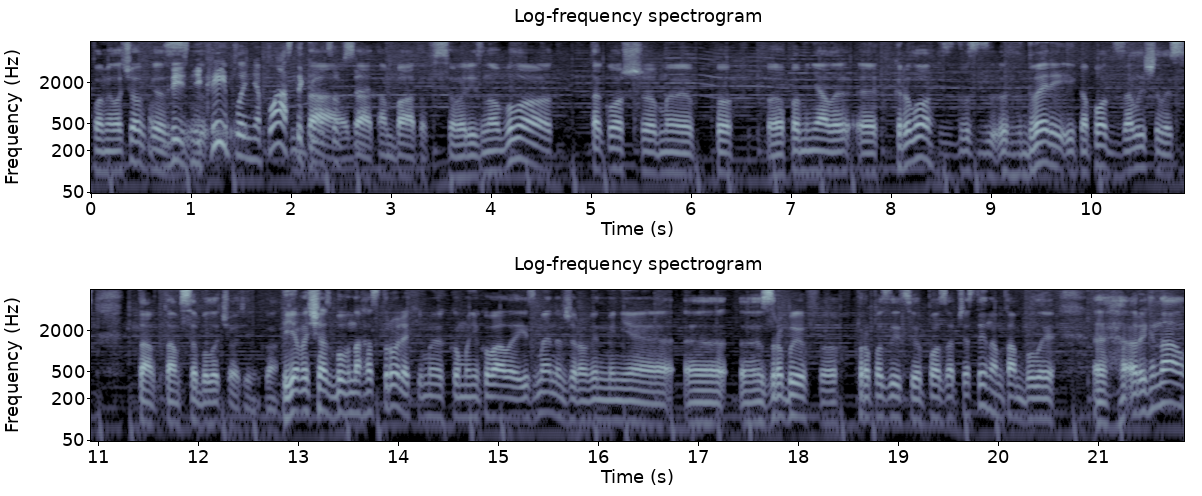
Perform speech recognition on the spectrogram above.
по мілочовки. Різні кріплення, пластики, да, оце все. Да, там багато всього різного було. Також ми поміняли е, крило, з- двері і капот залишились. Там, там все було чотенько. Я весь час був на гастролях, і ми комунікували із менеджером. Він мені е, е, зробив е, пропозицію по запчастинам. Там були е, оригінал,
